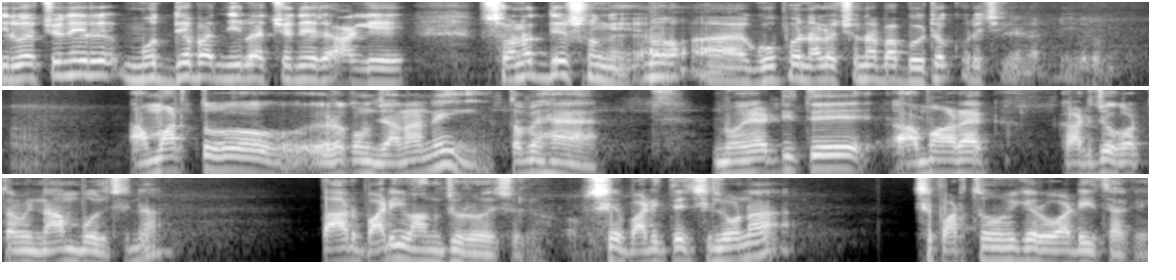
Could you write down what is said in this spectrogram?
নির্বাচনের মধ্যে বা নির্বাচনের আগে সনদদের সঙ্গে গোপন আলোচনা বা বৈঠক করেছিলেন আপনি আমার তো এরকম জানা নেই তবে হ্যাঁ নয়াটিতে আমার এক কার্যকর্তা আমি নাম বলছি না তার বাড়ি ভাঙচুর হয়েছিল। সে বাড়িতে ছিল না সে প্রাথমিকের ওয়ার্ডেই থাকে।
